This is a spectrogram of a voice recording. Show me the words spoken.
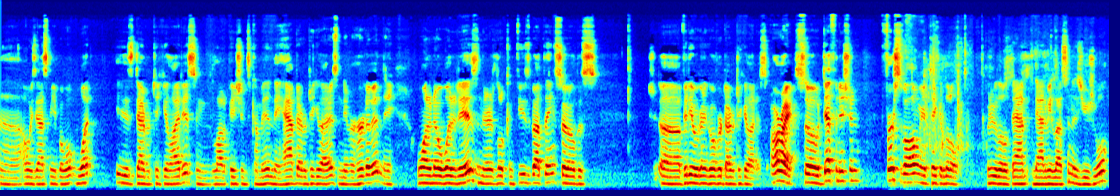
uh, always ask me about what, what is diverticulitis, and a lot of patients come in, and they have diverticulitis and never heard of it, and they want to know what it is, and they're a little confused about things. So, this uh, video, we're going to go over diverticulitis. All right, so definition. First of all, I'm going to take a little, do a little anatomy lesson as usual.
